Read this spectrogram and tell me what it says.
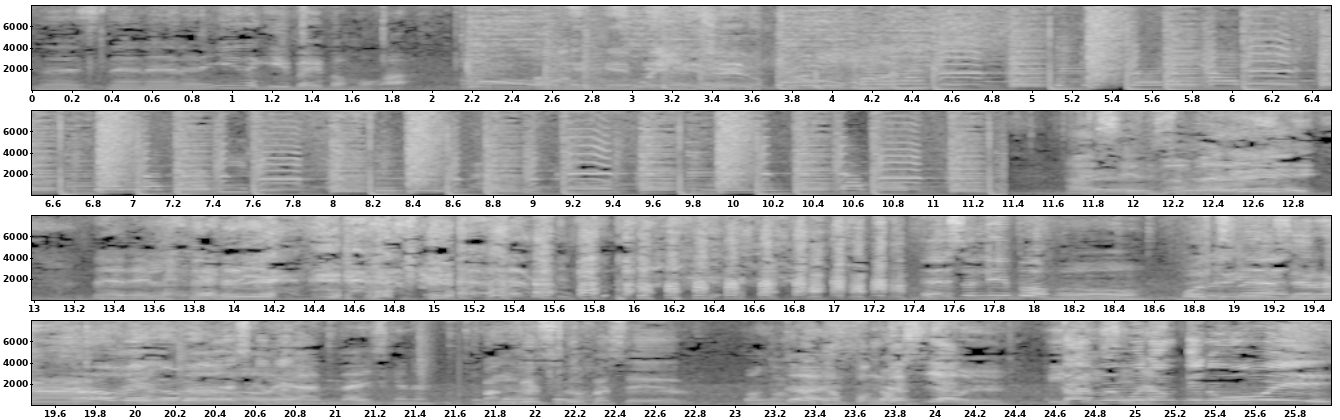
na na yung nag-iba-iba mukha. Okay, game, game, game. Asin Ay, mama sorry. Narelari. Eh, sa libo. Oo. Bonus Ito na yan. sir, ah. Ah, okay, okay, ayos ka na. yan, nice ka na. Panggas ko pa? sir. Panggas. Ang panggas yan. Dami mo na. nang kinuha eh.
